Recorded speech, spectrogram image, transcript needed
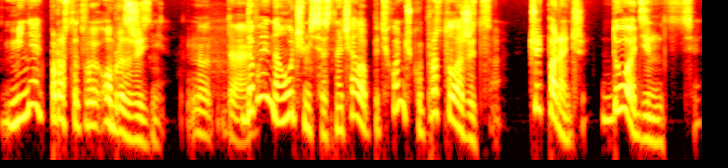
менять просто твой образ жизни. Ну, да. Давай научимся сначала потихонечку просто ложиться. Чуть пораньше, до 11.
